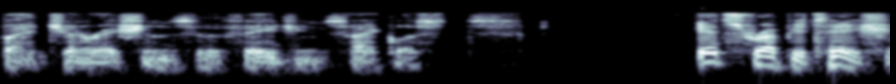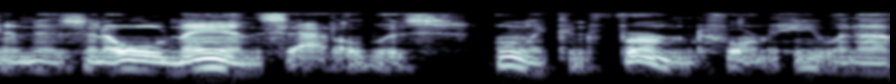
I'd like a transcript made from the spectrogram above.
by generations of aging cyclists. Its reputation as an old man saddle was only confirmed for me when a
